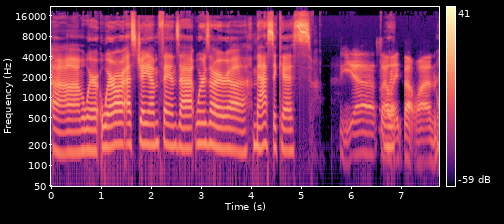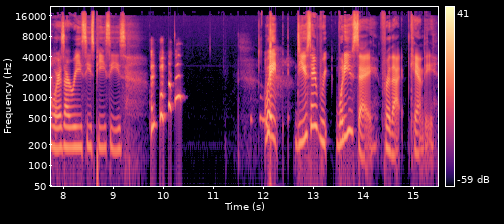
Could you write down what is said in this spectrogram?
Um, where where are SJM fans at? Where's our uh, masochists? Yes, I Where- like that one. Where's our Reese's Pieces? Wait, do you say Re- what do you say for that candy?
